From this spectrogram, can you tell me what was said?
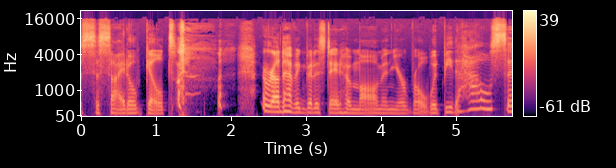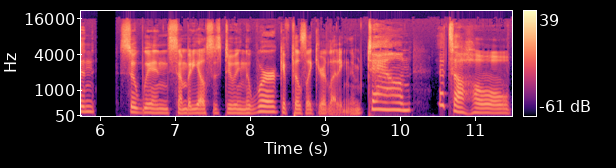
societal guilt around having been a stay-at-home mom and your role would be the house. And so when somebody else is doing the work it feels like you're letting them down. That's a whole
